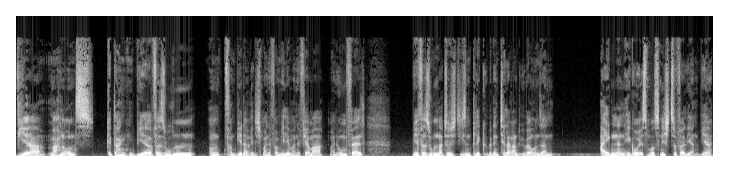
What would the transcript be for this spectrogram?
Wir machen uns Gedanken. Wir versuchen, und von wir, da rede ich meine Familie, meine Firma, mein Umfeld. Wir versuchen natürlich diesen Blick über den Tellerrand, über unseren eigenen Egoismus nicht zu verlieren. Wir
